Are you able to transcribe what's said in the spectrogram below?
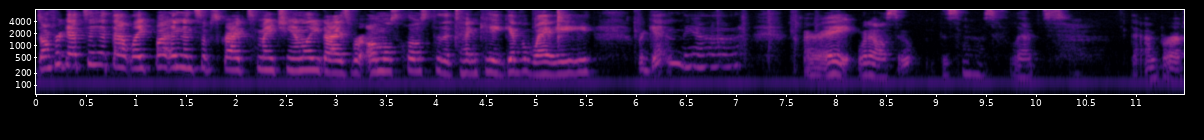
Don't forget to hit that like button and subscribe to my channel, you guys. We're almost close to the 10K giveaway. We're getting there. All right, what else? Oop, this one was flipped. The Emperor.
